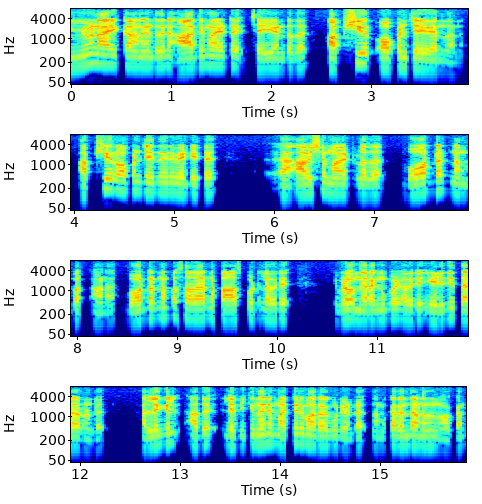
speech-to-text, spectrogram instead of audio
ഇമ്മ്യൂണായി കാണേണ്ടതിന് ആദ്യമായിട്ട് ചെയ്യേണ്ടത് അപ്ഷീർ ഓപ്പൺ ചെയ്യുക എന്നതാണ്. അപ്ഷീർ ഓപ്പൺ ചെയ്യുന്നതിന് വേണ്ടിയിട്ട് ആവശ്യമായിട്ടുള്ളത് ബോർഡർ നമ്പർ ആണ്. ബോർഡർ നമ്പർ സാധാരണ പാസ്പോർട്ടിൽ അവർ ഇവിടെ വന്ന് ഇറങ്ങുമ്പോൾ അവർ എഴുതി തരാറുണ്ട്. അല്ലെങ്കിൽ അത് ലഭിക്കുന്നതിന് മറ്റൊരു മാർഗം കൂടിയുണ്ട്. നമുക്കതെന്താണെന്ന് നോക്കാം.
